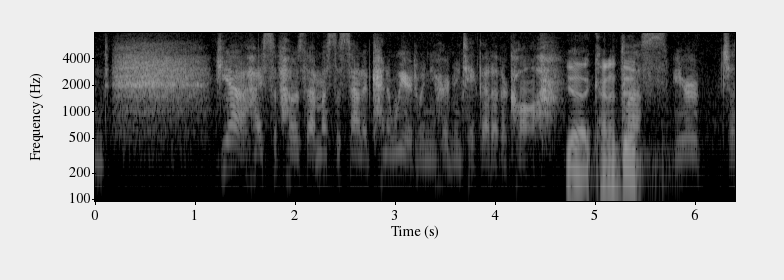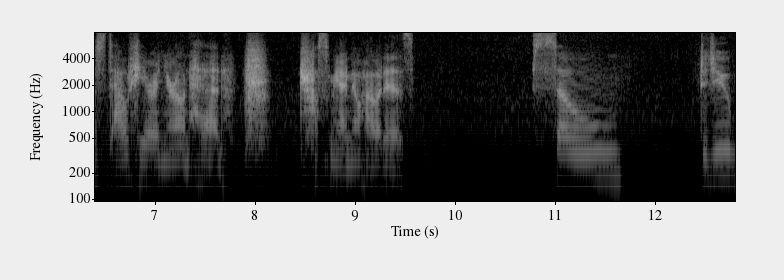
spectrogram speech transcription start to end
and yeah, I suppose that must have sounded kind of weird when you heard me take that other call. Yeah, it kind of did. Plus, you're just out here in your own head. Trust me, I know how it is. So, did you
